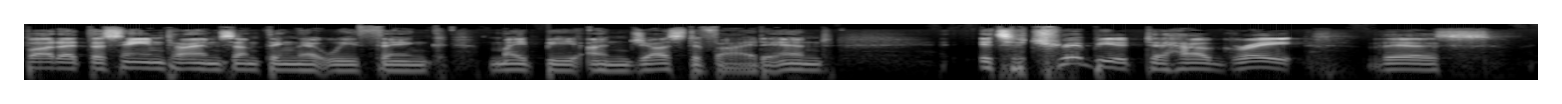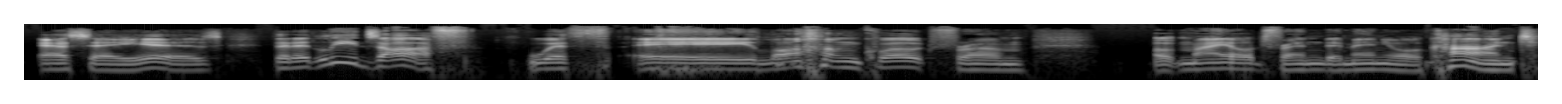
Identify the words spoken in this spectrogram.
but at the same time, something that we think might be unjustified. And it's a tribute to how great this essay is that it leads off with a long quote from uh, my old friend Immanuel Kant,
